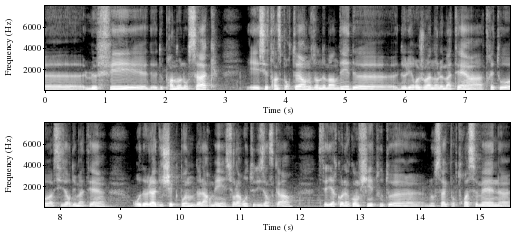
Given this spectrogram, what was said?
euh, le fait de, prendre nos sacs, et ces transporteurs nous ont demandé de, de les rejoindre le matin, très tôt à 6 h du matin, au-delà du checkpoint de l'armée sur la route du Zanskar. C'est-à-dire qu'on a confié tous euh, nos sacs pour trois semaines, euh,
